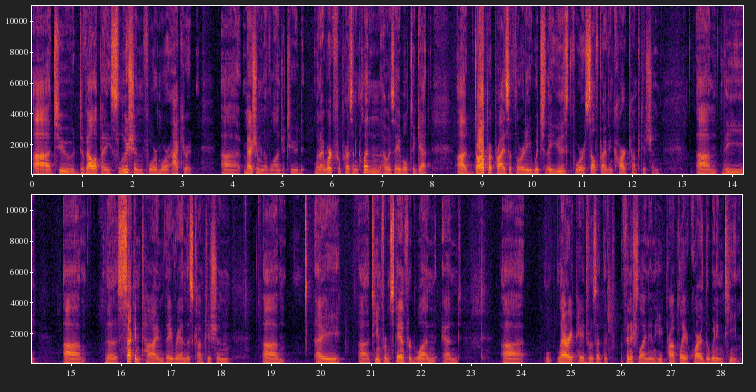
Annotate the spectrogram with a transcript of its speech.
uh, to develop a solution for more accurate uh, measurement of longitude. When I worked for President Clinton, I was able to get DARPA prize authority, which they used for self-driving car competition. Um, the, um, the second time they ran this competition, um, a, a, team from Stanford won, and uh, Larry Page was at the finish line, and he promptly acquired the winning team.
